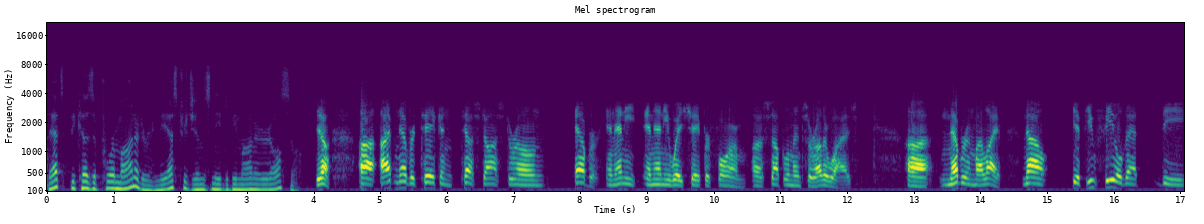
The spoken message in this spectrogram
That's because of poor monitoring. The estrogens need to be monitored also. Yeah, uh, I've never taken testosterone ever in any in any way, shape, or form, uh, supplements or otherwise. Uh, never in my life. Now, if you feel that the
